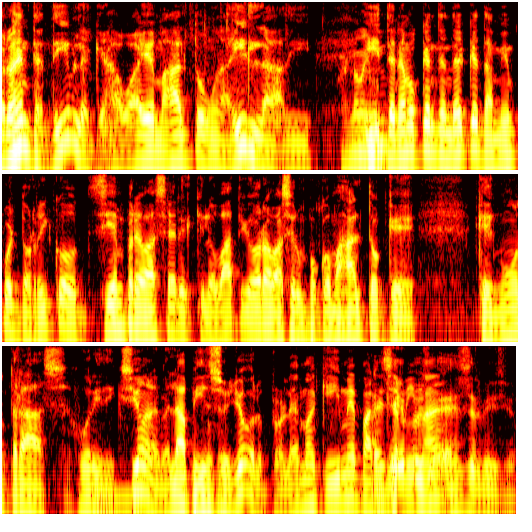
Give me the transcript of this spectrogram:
Pero es entendible que Hawái es más alto que una isla. Y, tenemos que entender que también Puerto Rico siempre va a ser el kilovatio hora, va a ser un poco más alto que, en otras jurisdicciones, ¿verdad? Pienso yo. El problema aquí me parece a mí Es el servicio.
